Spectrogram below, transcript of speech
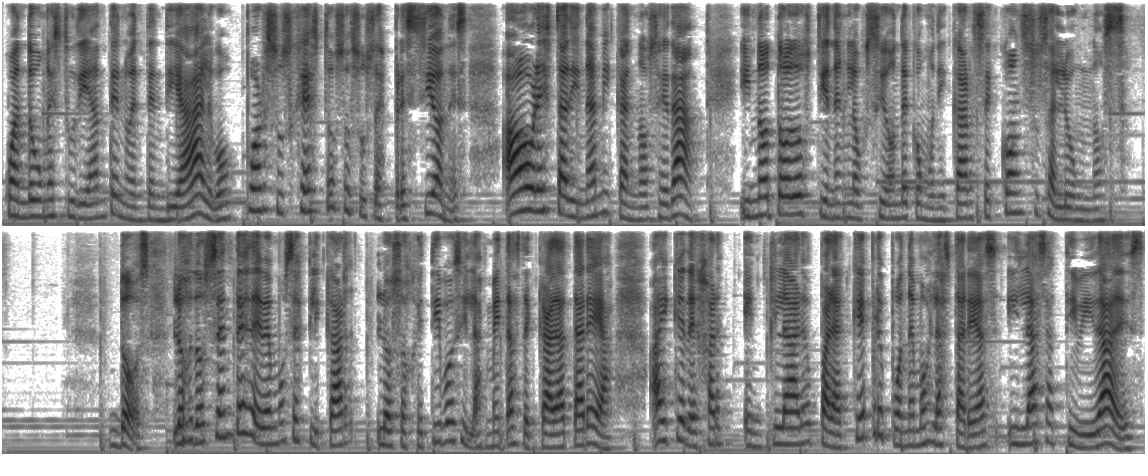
cuando un estudiante no entendía algo por sus gestos o sus expresiones. Ahora esta dinámica no se da y no todos tienen la opción de comunicarse con sus alumnos. 2. Los docentes debemos explicar los objetivos y las metas de cada tarea. Hay que dejar en claro para qué proponemos las tareas y las actividades,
